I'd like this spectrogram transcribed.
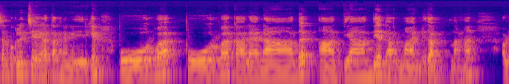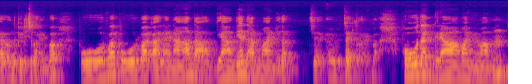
ചില ബുക്കിൽ ചേർത്ത് അങ്ങനെ എഴുതിയിരിക്കും. പൂർവ പൂർവകലനാത് ആദ്യാദ്യ ധർമാന്യുതം എന്നാണ് അവിടെ ഒന്ന് പിരിച്ചു പറയുമ്പോൾ. പൂർവ പൂർവകലനാത് ആദ്യാദ്യ ധർമാന്യുതം ചേ- ചേർത്ത് പറയുമ്പോൾ. ഭൂതഗ്രാമമിമം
